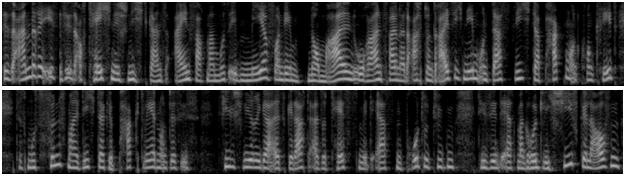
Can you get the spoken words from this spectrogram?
Das andere ist, es ist auch technisch nicht ganz einfach. Man muss eben mehr von dem normalen Uran 238 nehmen und das dichter packen. Und konkret, das muss fünfmal dichter gepackt werden und das ist viel schwieriger als gedacht. Also Tests mit ersten Prototypen, die sind erstmal gründlich schief gelaufen.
